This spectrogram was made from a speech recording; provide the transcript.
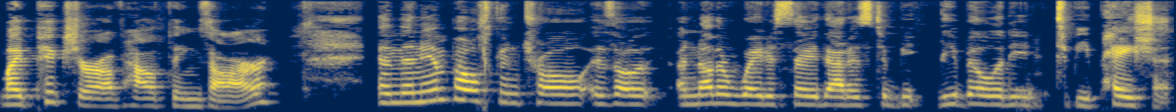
my picture of how things are. And then impulse control is a, another way to say that is to be the ability to be patient.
